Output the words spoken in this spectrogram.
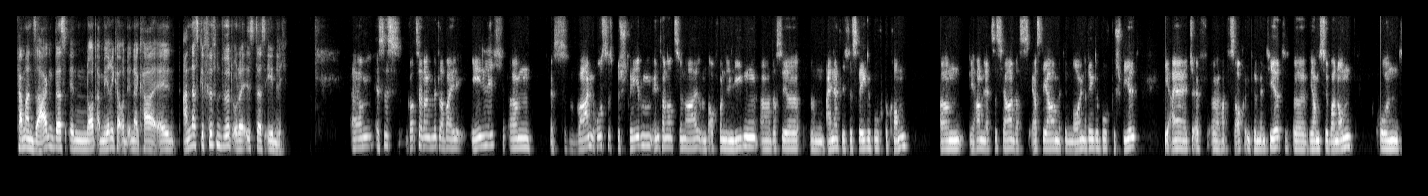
Kann man sagen, dass in Nordamerika und in der KL anders gepfiffen wird oder ist das ähnlich? Ähm, es ist Gott sei Dank mittlerweile ähnlich. Ähm, es war ein großes Bestreben international und auch von den Ligen, äh, dass wir ein einheitliches Regelbuch bekommen. Ähm, wir haben letztes Jahr das erste Jahr mit dem neuen Regelbuch gespielt. Die IIHF äh, hat es auch implementiert. Äh, wir haben es übernommen und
